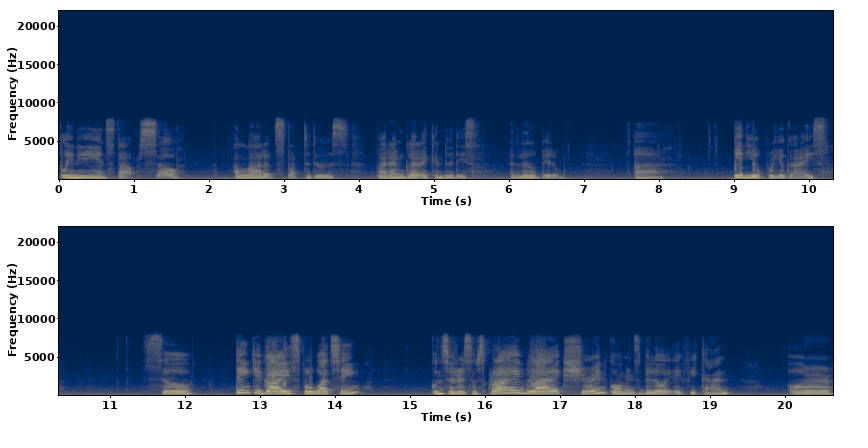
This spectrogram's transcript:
cleaning and stuff. So a lot of stuff to do but I'm glad I can do this a little bit of uh, video for you guys. So thank you guys for watching consider subscribe like share and comments below if you can or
